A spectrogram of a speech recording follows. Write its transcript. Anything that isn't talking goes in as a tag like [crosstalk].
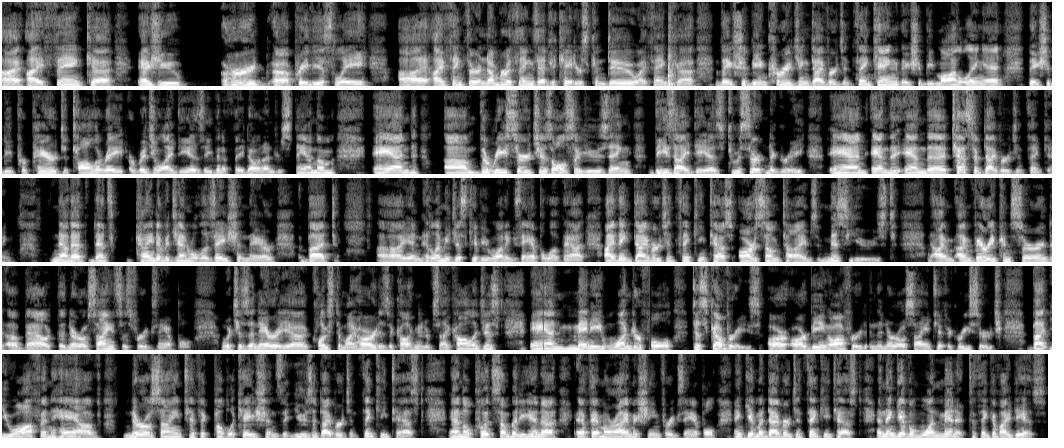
I, I think, uh, as you heard uh, previously, I think there are a number of things educators can do. I think uh, they should be encouraging divergent thinking. They should be modeling it. They should be prepared to tolerate original ideas, even if they don't understand them. And um, the research is also using these ideas to a certain degree, and and the and the tests of divergent thinking. Now that that's kind of a generalization there, but uh, and, and, let me just give you one example of that. I think divergent thinking tests are sometimes misused. I'm, I'm very concerned about the neurosciences, for example, which is an area close to my heart as a cognitive psychologist. And many wonderful discoveries are, are being offered in the neuroscientific research. But you often have neuroscientific publications that use a divergent thinking test, and they'll put somebody in a fMRI machine, for for example, and give them a divergent thinking test and then give them one minute to think of ideas.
